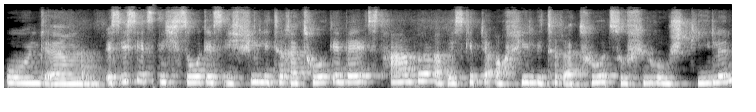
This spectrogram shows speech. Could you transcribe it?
Und ähm, es ist jetzt nicht so, dass ich viel Literatur gewälzt habe, aber es gibt ja auch viel Literatur zu Führungsstilen.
